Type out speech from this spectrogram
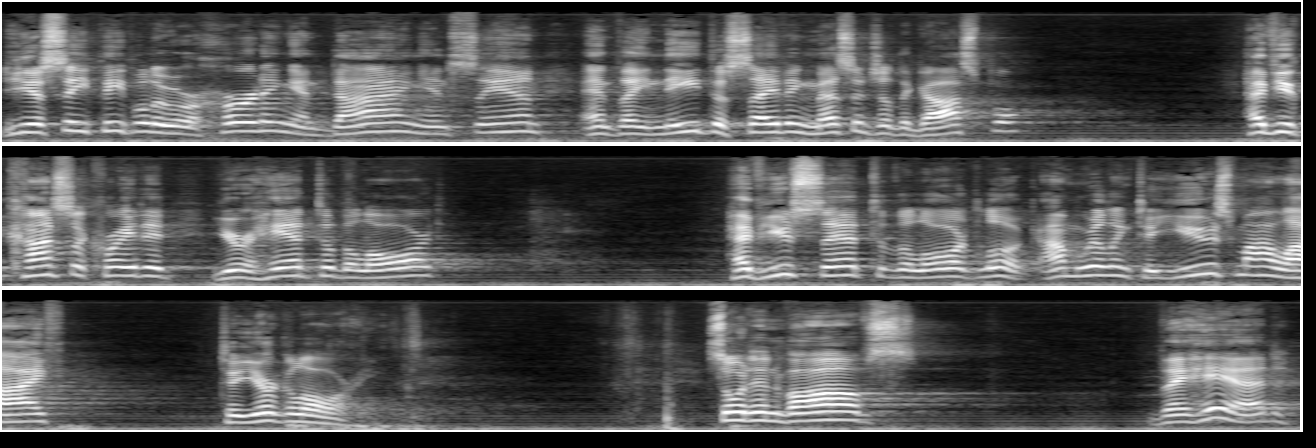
Do you see people who are hurting and dying in sin and they need the saving message of the gospel? Have you consecrated your head to the Lord? Have you said to the Lord, Look, I'm willing to use my life to your glory? So it involves the head,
